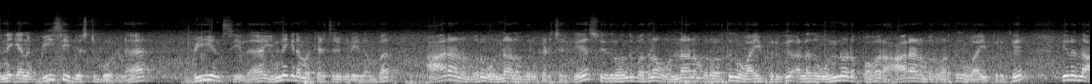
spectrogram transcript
இன்றைக்கான பிசி பெஸ்ட் போர்டில் பிஎன்சியில் இன்றைக்கி நம்ம கிடச்சிருக்கக்கூடிய நம்பர் ஆறாம் நம்பரும் ஒன்றா நம்பரும் கிடச்சிருக்கு. ஸோ இதில் வந்து பார்த்தீங்கன்னா ஒன்றாம் நம்பர் வரத்துக்கு வாய்ப்பு இருக்குது அல்லது ஒன்னோட பவர் ஆறாம் நம்பர் வரத்துக்கு வாய்ப்பு இருக்குது இதில் இந்த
